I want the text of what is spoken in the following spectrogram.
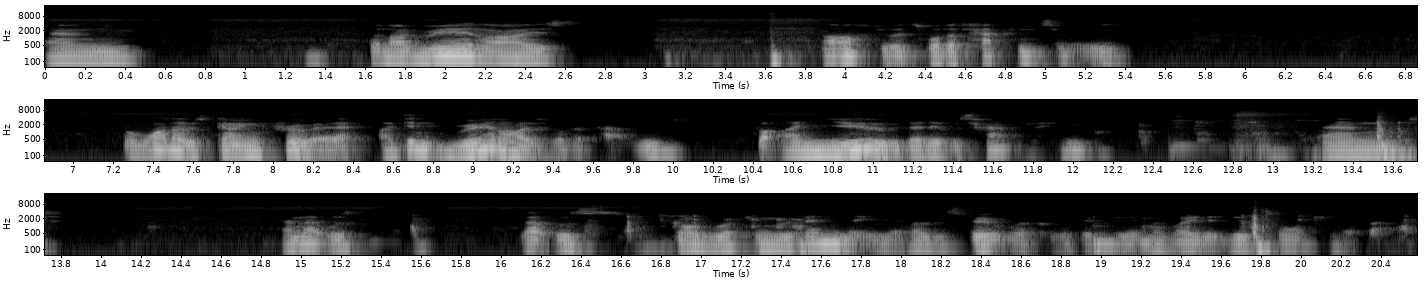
And when I realized afterwards what had happened to me, but while I was going through it, I didn't realize what had happened, but I knew that it was happening, and and that was that was God working within me, the Holy Spirit working within me in the way that you're talking about.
